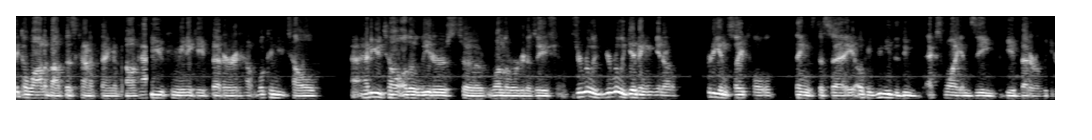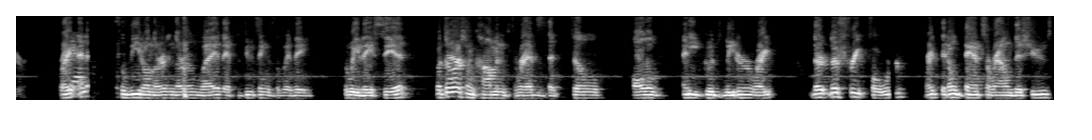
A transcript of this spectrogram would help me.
think a lot about this kind of thing about how do you communicate better and how what can you tell how do you tell other leaders to run the organization? Because you're really you're really giving you know pretty insightful things to say okay you need to do X Y and Z to be a better leader right? Yeah. and to lead on their in their own way. They have to do things the way they the way they see it. But there are some common threads that fill all of any good leader right? They're they're straightforward right? They don't dance around issues.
